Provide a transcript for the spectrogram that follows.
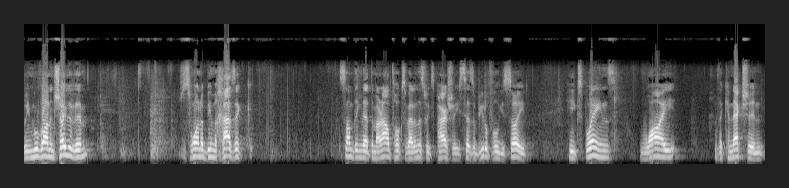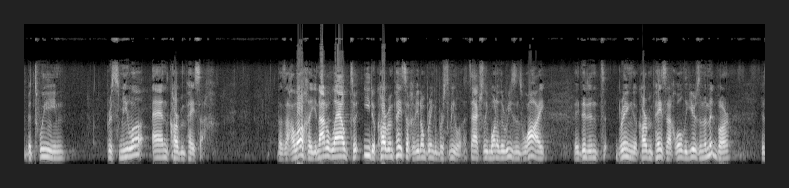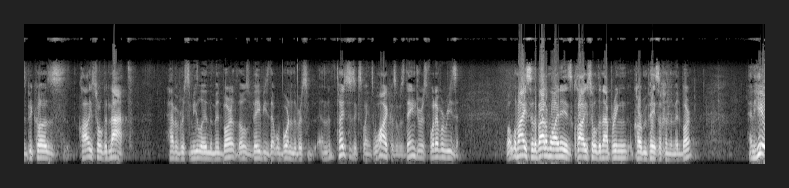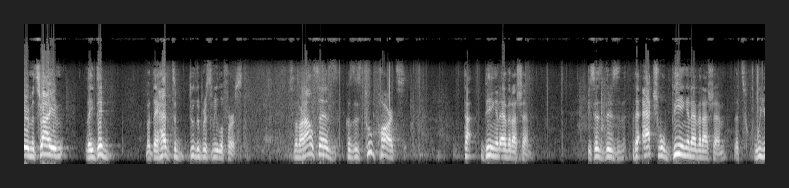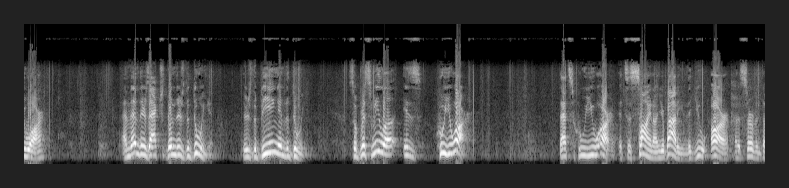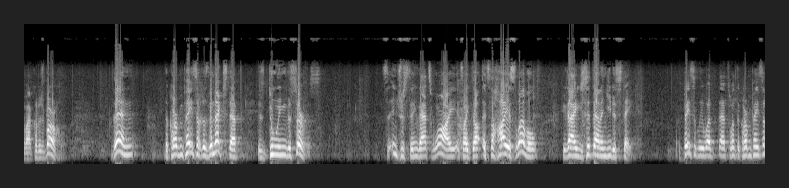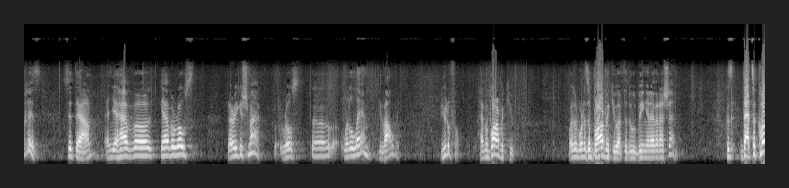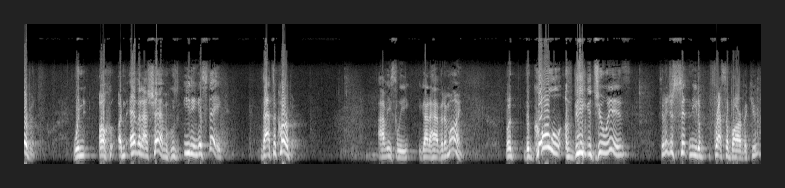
As we move on in Shovavim, just want to be mechazik something that the Maharal talks about in this week's parsha. He says a beautiful yisoid. He explains why the connection between bris milah and korban pesach. There's a halacha, you're not allowed to eat a korban pesach if you don't bring a bris milah. That's actually one of the reasons why they didn't bring a korban pesach all the years in the midbar, is because Klal Yisrael did not have a bris milah in the midbar. Those babies that were born in the bris, and the Taisus explains why, because it was dangerous for whatever reason. Well, Lamaisa, the bottom line is Klal Yisrael did not bring korban pesach in the midbar, and here in Mitzrayim they did, but they had to do the bris milah first. So the Maharal says because there's two parts to being an Eved Hashem. He says there's the actual being in Eved Hashem, that's who you are, and then there's actually, then there's the doing it. There's the being and the doing. So bris milah is who you are. That's who you are. It's a sign on your body that you are a servant of HaKadosh Baruch Hu. Then, the korban pesach is the next step, is doing the service. It's interesting, that's why it's like the, it's the highest level. You got you sit down and eat a steak. Basically, what that's what the korban pesach is sit down and you have a, you have a roast, very geschmack, roast uh, little lamb, givaldi, beautiful. Have a barbecue. What, what does a barbecue have to do with being an Eved Hashem? Because that's a korban. When an Eved Hashem who's eating a steak, that's a korban. Obviously, you got to have it in mind. But the goal of being a Jew is, so you just sit and eat a fresa barbecue.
